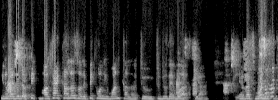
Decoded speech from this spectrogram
You know, Absolutely. whether they pick multicolors or they pick only one color to to do their work. Yeah. Absolutely. Yeah, that's wonderful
